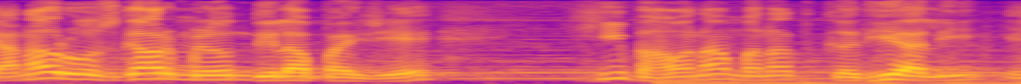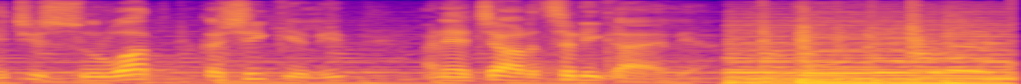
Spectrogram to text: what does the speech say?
त्यांना रोजगार मिळवून दिला पाहिजे ही भावना मनात कधी आली याची सुरुवात कशी केली आणि याच्या अडचणी काय आल्या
